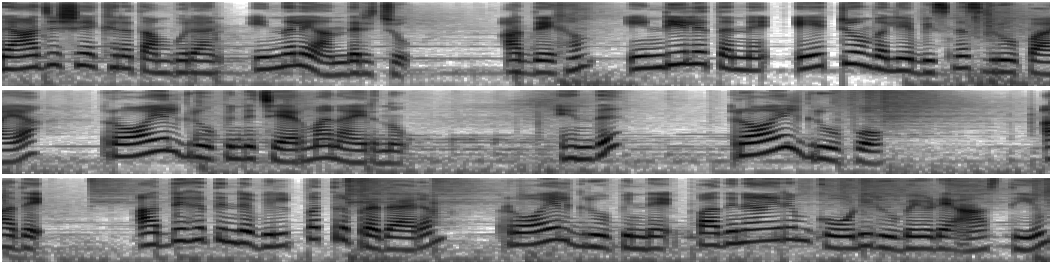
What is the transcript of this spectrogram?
രാജശേഖര തമ്പുരാൻ ഇന്നലെ അന്തരിച്ചു. അദ്ദേഹം ഇന്ത്യയിലെ തന്നെ ഏറ്റവും വലിയ ബിസിനസ് ഗ്രൂപ്പായ റോയൽ ഗ്രൂപ്പിന്റെ ചെയർമാനായിരുന്നു. എന്ത്? റോയൽ ഗ്രൂപ്പോ? അതെ അദ്ദേഹത്തിന്റെ വിൽപ്പത്ര പ്രകാരം റോയൽ ഗ്രൂപ്പിന്റെ പതിനായിരം കോടി രൂപയുടെ ആസ്തിയും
